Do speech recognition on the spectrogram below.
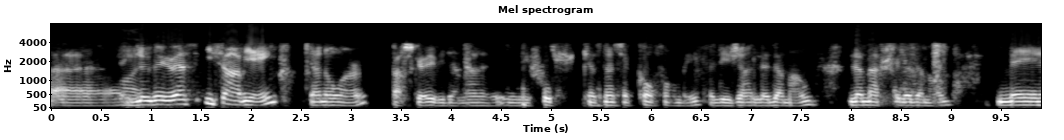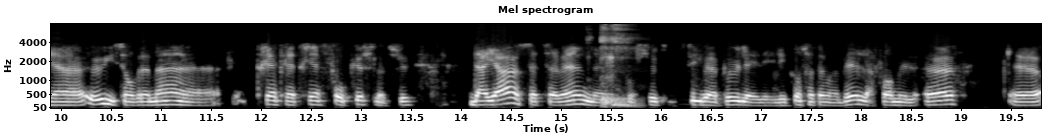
Euh, Le VUS, il s'en vient, il y en a un parce que évidemment, il faut quasiment se conformer. Les gens le demandent, le marché le demande. Mais euh, eux, ils sont vraiment euh, très, très, très focus là-dessus. D'ailleurs, cette semaine, pour ceux qui suivent un peu les, les courses automobiles, la Formule E, euh,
